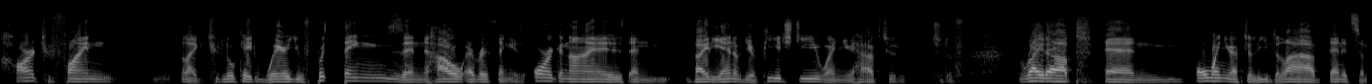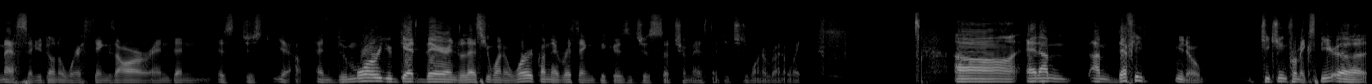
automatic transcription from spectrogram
hard to find like to locate where you've put things and how everything is organized. And by the end of your phd when you have to sort of write up and or when you have to leave the lab then it's a mess and you don't know where things are and then it's just yeah. And the more you get there and the less you want to work on everything because it's just such a mess that you just want to run away. Uh, and i'm i'm definitely you know teaching from experience uh,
